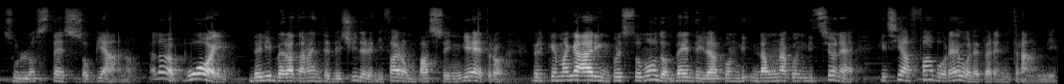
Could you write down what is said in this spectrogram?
sullo stesso piano. Allora puoi deliberatamente decidere di fare un passo indietro, perché magari in questo modo vedi la condi- una condizione che sia favorevole per entrambi.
